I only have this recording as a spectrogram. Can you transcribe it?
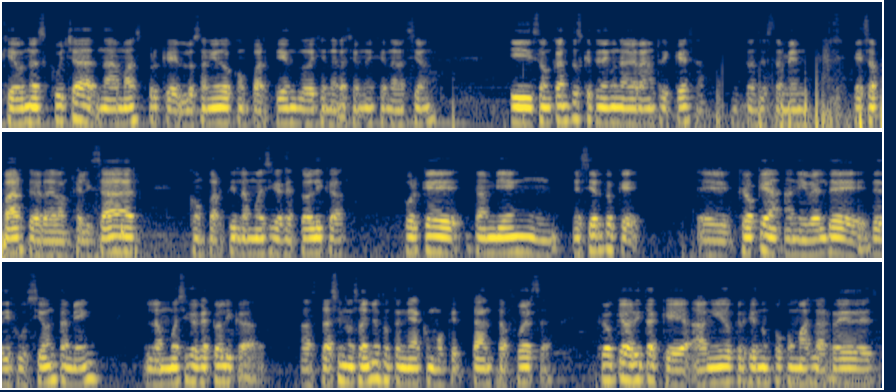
que uno escucha nada más porque los han ido compartiendo de generación en generación y son cantos que tienen una gran riqueza. Entonces también esa parte, ¿verdad? Evangelizar, compartir la música católica, porque también es cierto que eh, creo que a, nivel de, difusión también la música católica hasta hace unos años no tenía como que tanta fuerza. Creo que ahorita que han ido creciendo un poco más las redes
